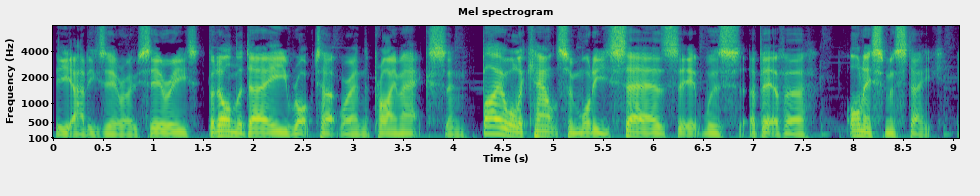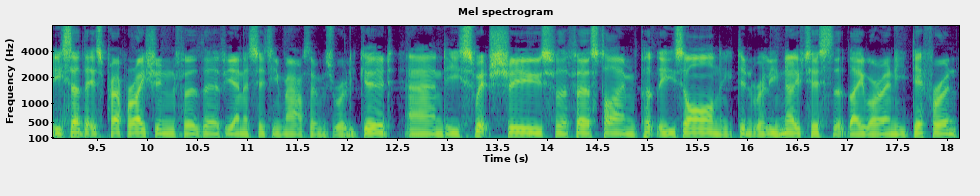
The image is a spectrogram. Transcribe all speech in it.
the Adizero series. But on the day, he rocked up wearing the Prime X, and by all accounts and what he says, it was a bit of a honest mistake. He said that his preparation for the Vienna City Marathon was really good and he switched shoes for the first time, put these on, he didn't really notice that they were any different.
